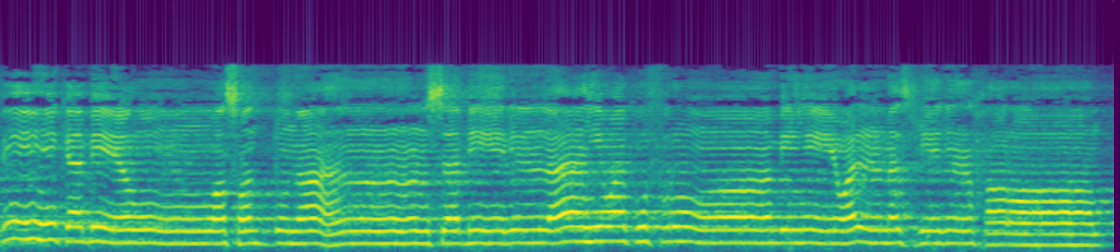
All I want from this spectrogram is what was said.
فيه كبير وصد عن سبيل الله وكفر به والمسجد الحرام.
